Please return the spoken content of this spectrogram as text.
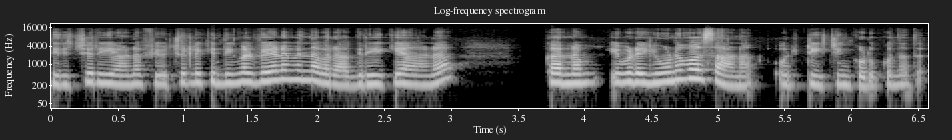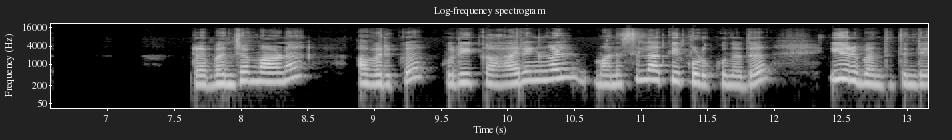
തിരിച്ചറിയാണ്. ഫ്യൂച്ചറിലേക്ക് നിങ്ങൾ വേണമെന്ന് അവർ ആഗ്രഹിക്കുകയാണ്. കാരണം ഇവിടെ യൂണിവേഴ്സാണ് ഒരു ടീച്ചിങ് കൊടുക്കുന്നത്. പ്രപഞ്ചമാണ് അവർക്ക് കുറേ കാര്യങ്ങൾ മനസ്സിലാക്കി കൊടുക്കുന്നത്. ഈ ഒരു ബന്ധത്തിന്റെ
